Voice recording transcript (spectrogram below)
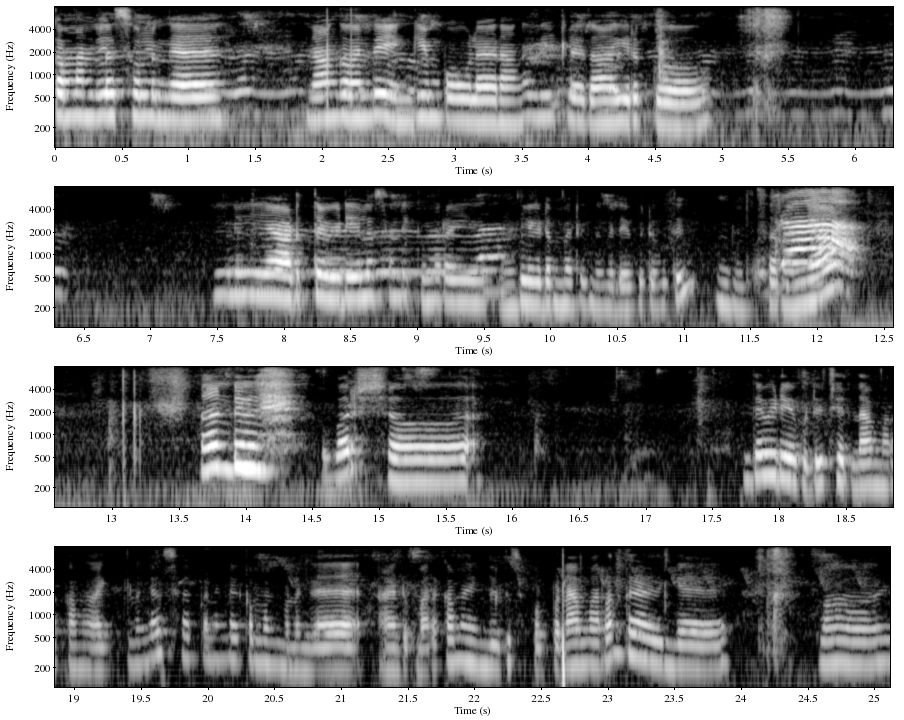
கமெண்டில் சொல்லுங்கள் நாங்கள் வந்து எங்கேயும் போகல. நாங்கள் வீட்டில் தான் இருக்கோம். இனி அடுத்த வீடியோவில் சந்திக்கும் முறை உங்களிடமிருந்து விடைபெறுவது உங்கள் சரண்யா. அண்டு வருஷம் இந்த வீடியோ பிடிச்சிருந்தால் மறக்காமல் லைக் பண்ணுங்கள் ஷேர் பண்ணுங்கள் கமெண்ட் பண்ணுங்கள் அண்ட் மறக்காமல் எங்களுக்கு சப்போர்ட் பண்ண மறந்துடாதீங்க. பாய்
